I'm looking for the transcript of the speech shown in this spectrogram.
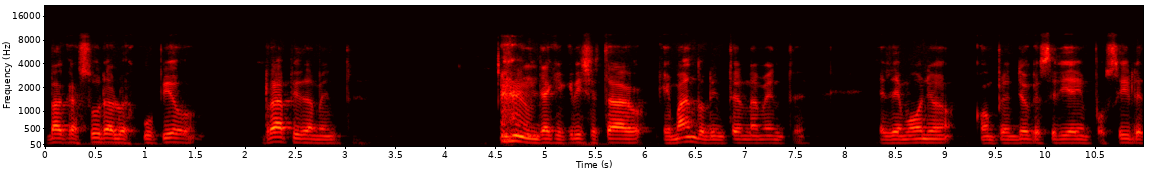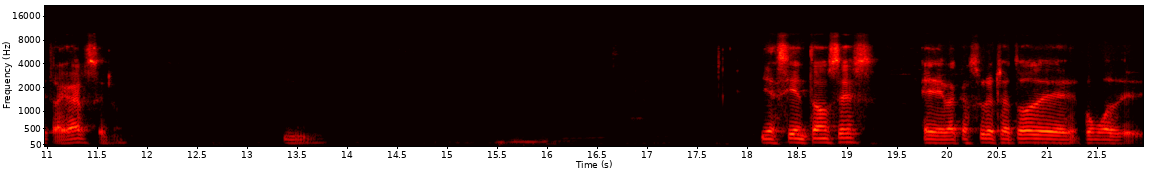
Bakasura lo escupió rápidamente. Ya que Krishna estaba quemándolo internamente, el demonio comprendió que sería imposible tragárselo. Mm. Y así entonces eh, Bakasura trató de, como de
